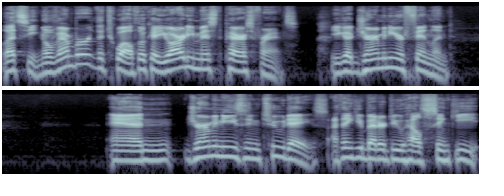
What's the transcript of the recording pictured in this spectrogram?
Let's see. November the 12th. Okay, you already missed Paris, France. You got Germany or Finland. And Germany's in 2 days. I think you better do Helsinki,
